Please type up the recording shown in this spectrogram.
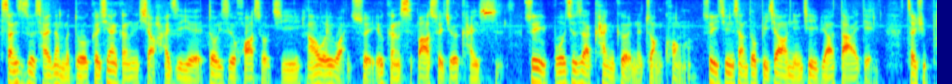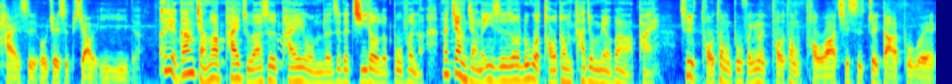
三十岁才那么多，可现在可能小孩子也都一直花手机，然后会晚睡，有可能十八岁就会开始。所以不过就是要看个人的状况了，所以基本上都比较年纪比较大一点再去拍是，我觉得是比较有意义的。而且刚刚讲到拍，主要是拍我们的这个肌肉的部分了。那这样讲的意思是说，如果头痛，他就没有办法拍。其实头痛的部分，因为头痛头啊，其实最大的部位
